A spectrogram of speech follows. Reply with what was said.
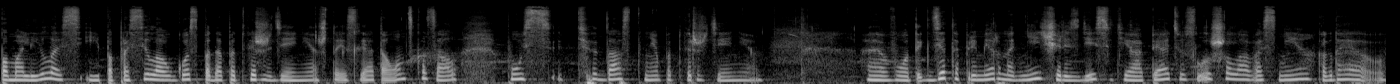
помолилась и попросила у Господа подтверждение, что если это Он сказал, пусть даст мне подтверждение. Э, вот, и где-то примерно дней через 10 я опять услышала во сне, когда я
